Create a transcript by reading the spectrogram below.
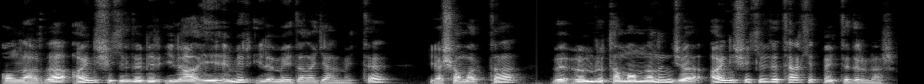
Onlar da aynı şekilde bir ilahi emir ile meydana gelmekte, yaşamakta ve ömrü tamamlanınca aynı şekilde terk etmektedirler.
